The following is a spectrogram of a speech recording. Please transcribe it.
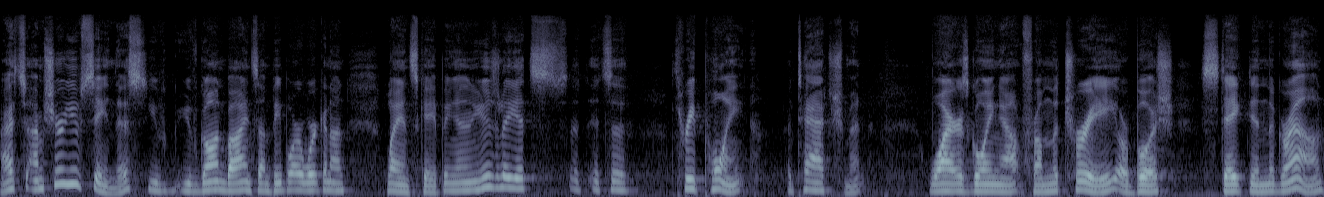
I, am sure you've seen this. You've, you've gone by, and some people are working on landscaping, and usually it's, it's a three point attachment, wires going out from the tree or bush staked in the ground.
